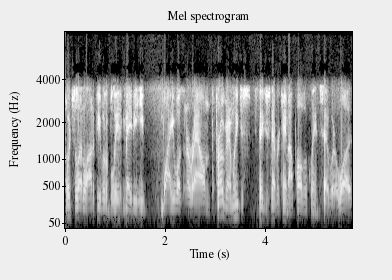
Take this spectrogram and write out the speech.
which led a lot of people to believe maybe he why he wasn't around the program. We just they just never came out publicly and said what it was.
